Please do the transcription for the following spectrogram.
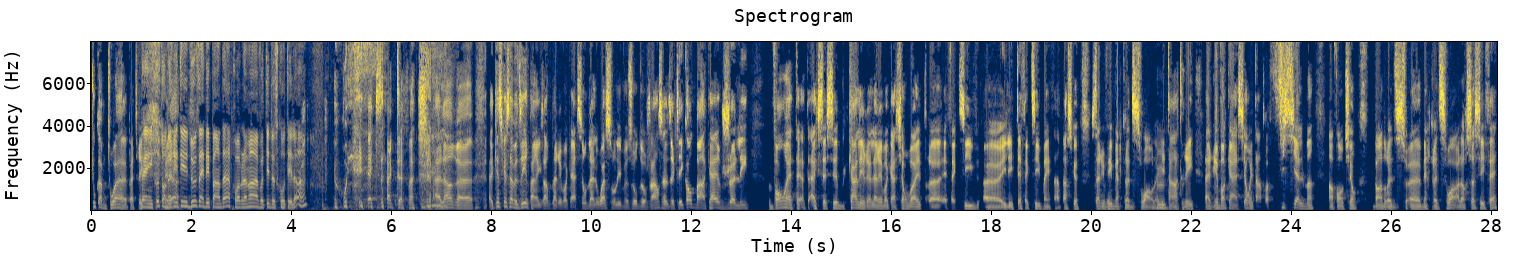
tout comme toi, euh, Patrick. Ben écoute, on Mais aurait là- été deux indépendants probablement à voter de ce côté-là. Hein? Oui, exactement. Alors, euh, qu'est-ce que ça veut dire, par exemple, la révocation de la loi sur les mesures d'urgence? Ça veut dire que les comptes bancaires gelés vont être accessibles quand les- la révocation va être euh, effective. Euh, il est effective maintenant parce que c'est arrivé mercredi soir. Là. Il Mm. est entré, la révocation est entrée officiellement en fonction vendredi, euh, mercredi soir. Alors ça, c'est fait.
